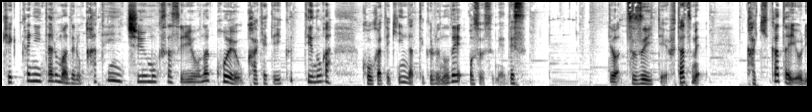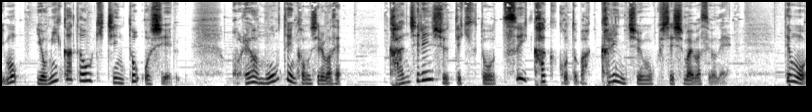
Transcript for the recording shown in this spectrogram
結果に至るまでの過程に注目させるような声をかけていくっていうのが効果的になってくるのでおすすめです。では続いて2つ目。書き方よりも読み方をきちんと教える。これは盲点かもしれません。漢字練習って聞くとつい書くことばっかりに注目してしまいますよね。でも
